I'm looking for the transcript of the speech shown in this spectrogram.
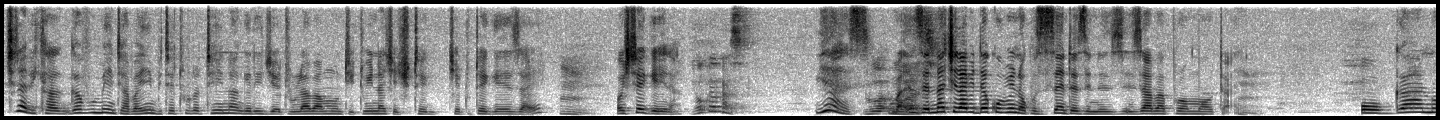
Kirabika gavumenti abayimbi terina ngeri gyetulabamu nti tulina kyetutegeeza eh? okitegeera yes. Nze nakirabidde ku bino ku sente zino ez'abapromota ogaana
